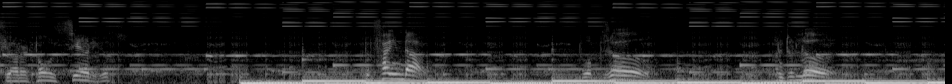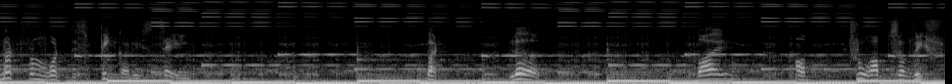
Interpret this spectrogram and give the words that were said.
if you are at all serious, to find out, to observe, and to learn, not from what the speaker is saying, but learn by ob- through observation,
